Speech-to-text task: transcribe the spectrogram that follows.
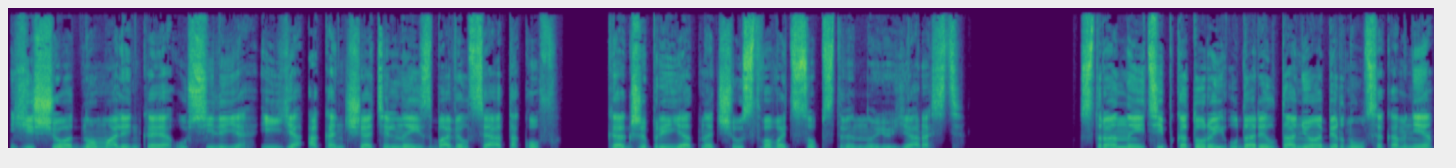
Еще одно маленькое усилие, и я окончательно избавился от оков. Как же приятно чувствовать собственную ярость. Странный тип, который ударил Таню, обернулся ко мне,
